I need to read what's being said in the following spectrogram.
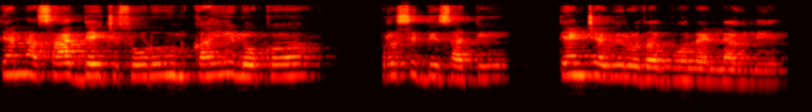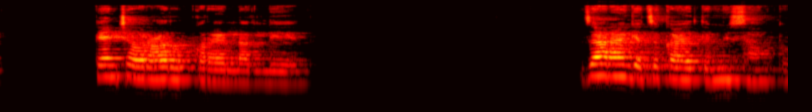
त्यांना साथ द्यायची सोडून काही लोक प्रसिद्धीसाठी त्यांच्या विरोधात बोलायला लागलेत. त्यांच्यावर आरोप करायला लागलेत. जारांग्याचं काय ते मी सांगतो.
